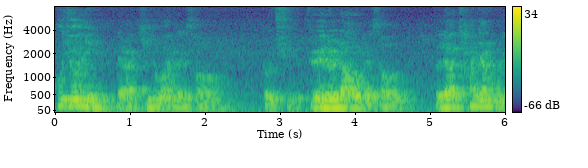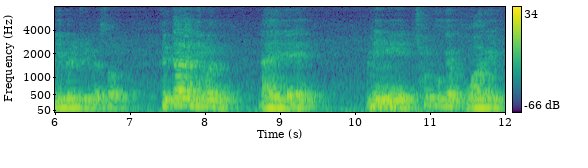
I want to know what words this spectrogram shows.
꾸준히 내가 기도하면서 또 교회를 나오면서 또 내가 찬양부 예배를 드리면서 그때 하나님은 나에게 우리 이미 천국의 부활을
